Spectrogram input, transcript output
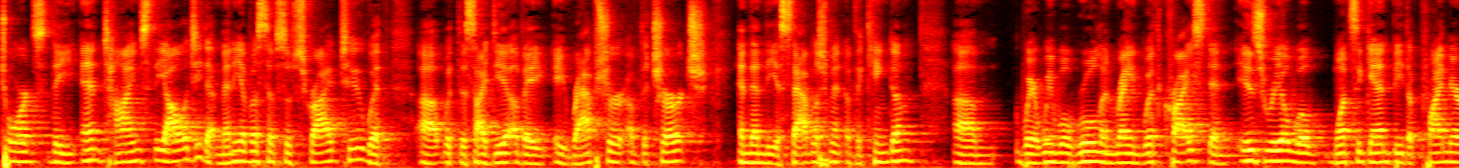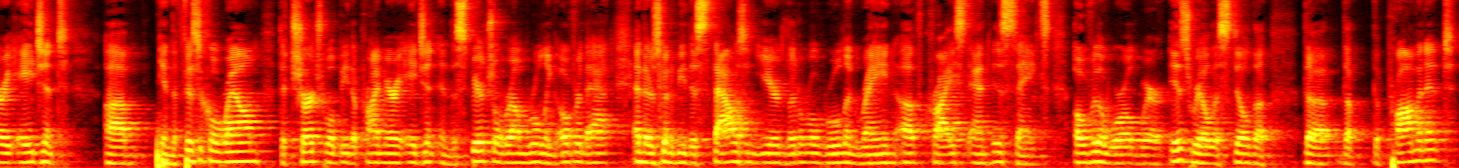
towards the end times theology that many of us have subscribed to with, uh, with this idea of a, a rapture of the church and then the establishment of the kingdom, um, where we will rule and reign with Christ, and Israel will once again be the primary agent um, in the physical realm. The church will be the primary agent in the spiritual realm, ruling over that. And there's going to be this thousand year literal rule and reign of Christ and his saints over the world, where Israel is still the the the, the prominent.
